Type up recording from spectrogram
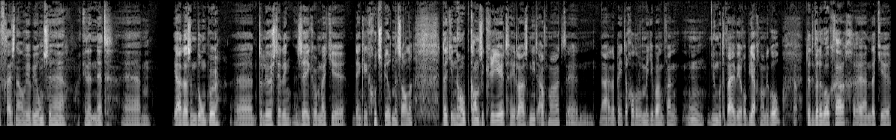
vrij snel weer bij ons eh, in het net. Ehm, ja, dat is een domper. eh, teleurstelling. Zeker omdat je, denk ik, goed speelt met z'n allen. Dat je een hoop kansen creëert, helaas niet afmaakt. En nou, daar ben je toch altijd wel een beetje bang van. mm, nu moeten wij weer op jacht naar de goal. Ja. Dat willen we ook graag. En dat je,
